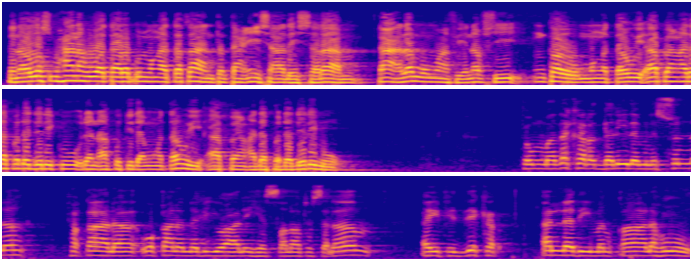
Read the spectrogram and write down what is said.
Dan Allah Subhanahu wa taala pun mengatakan tentang Isa alaihissalam, "Ta'lamu ma fi nafsi?" Engkau mengetahui apa yang ada pada diriku dan aku tidak mengetahui apa yang ada pada dirimu. ثم ذكر الدليل من السنة فقال وقال النبي عليه الصلاة والسلام أي في الذكر الذي من قاله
